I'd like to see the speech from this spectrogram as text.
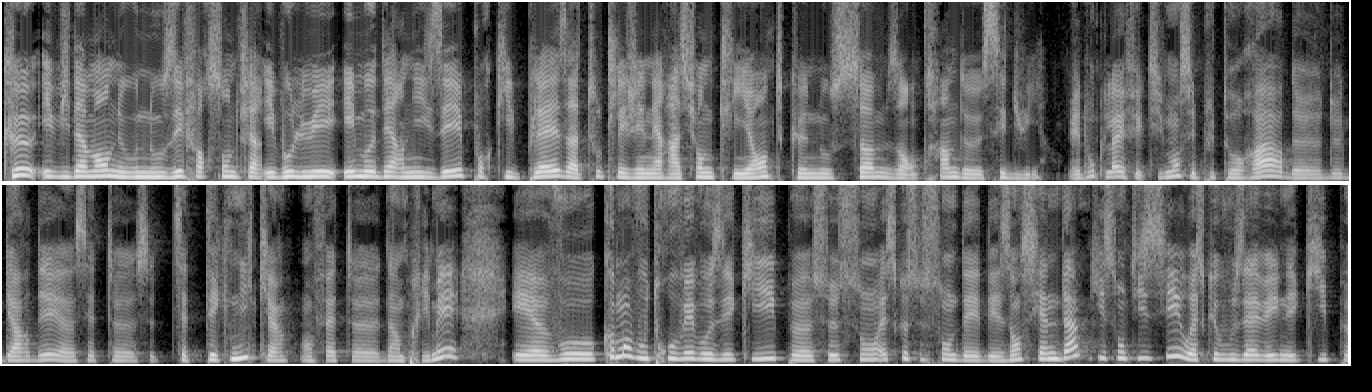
que évidemment nous nous efforçons de faire évoluer et moderniser pour qu'ils plaisent à toutes les générations de clientes que nous sommes en train de séduire. Et donc là, effectivement, c'est plutôt rare de, de garder euh, cette, euh, cette, technique en fait euh, d'imprimer. Et vos, comment vous trouvez vos équipes Ce sont, est-ce que ce sont des, des anciennes dames qui sont ici, ou est-ce que vous avez une équipe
